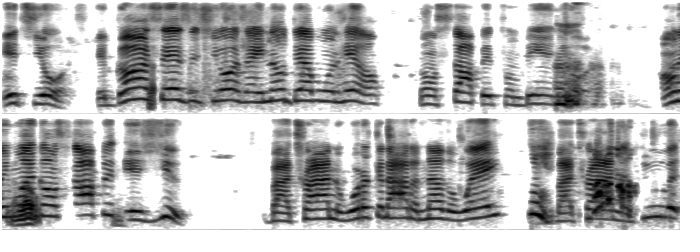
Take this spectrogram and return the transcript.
it's yours. If God says it's yours, ain't no devil in hell gonna stop it from being hmm. yours. Only one gonna stop it is you by trying to work it out another way, hmm. by trying to do it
